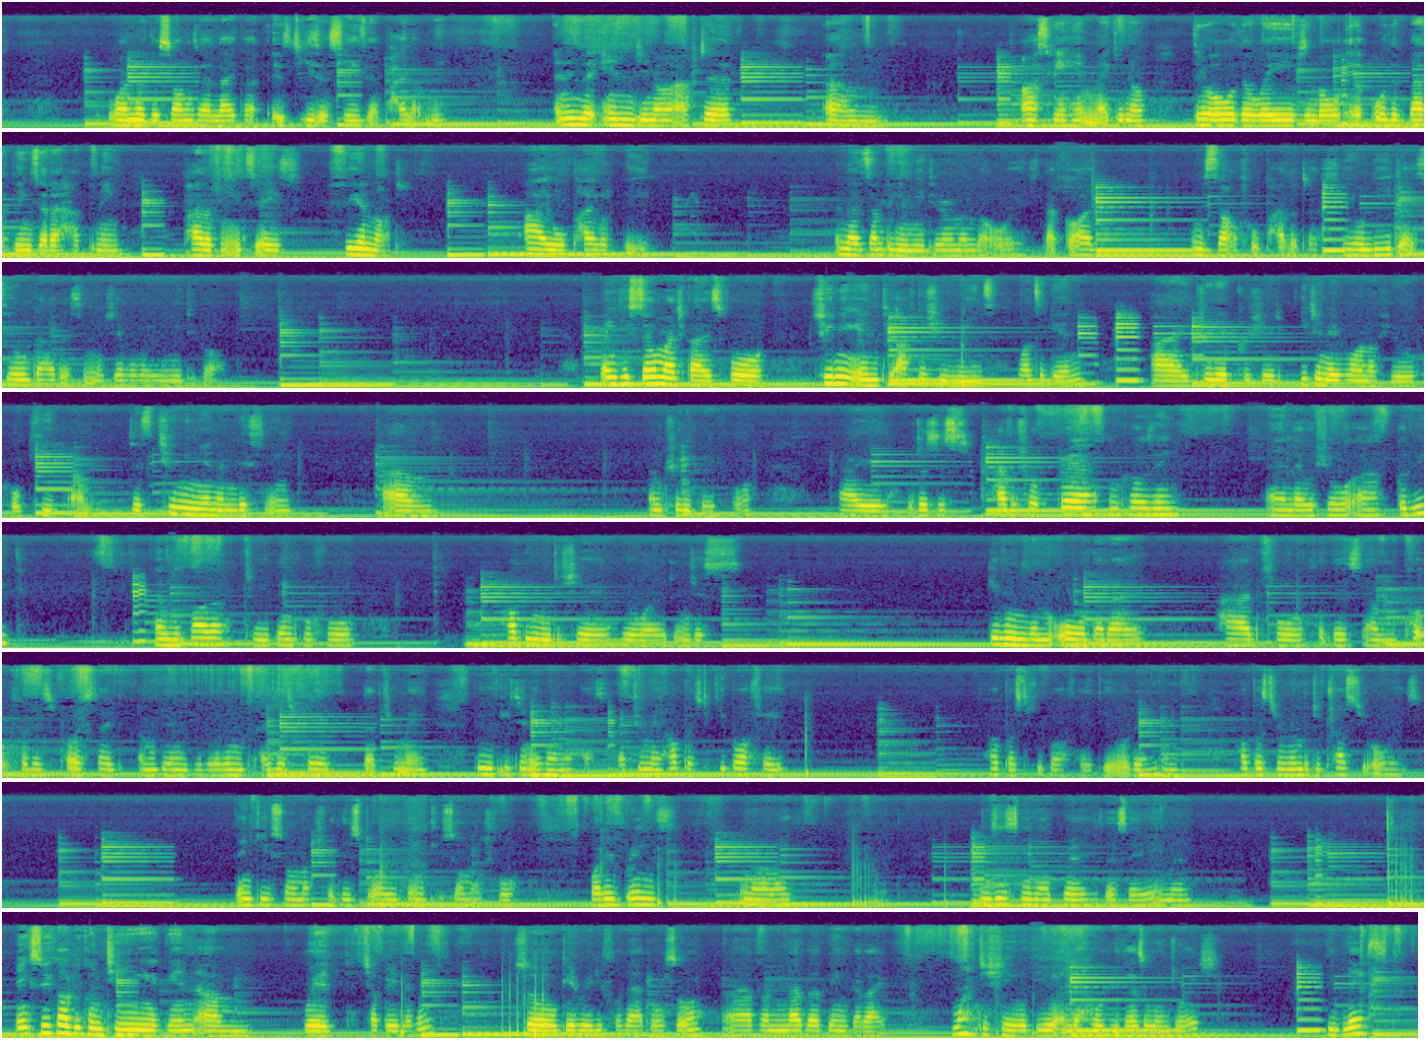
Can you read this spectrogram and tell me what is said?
One of the songs I like is Jesus Savior, Pilot Me. And in the end you know after um, asking him like you know through all the waves and all all the bad things that are happening pilot me it says fear not i will pilot thee. And that's something we need to remember always that god himself will pilot us he will lead us he will guide us in whichever way we need to go Thank you so much, guys, for tuning in to After She Reads once again. I truly appreciate each and every one of you who keep um, just tuning in and listening. Um, I'm truly grateful. I will just have a short prayer in closing, and I wish you a good week. Heavenly Father, to be thankful for helping me to share your word and just giving them all that I had for for this um po- for this post I, I'm doing here and I just pray that you may be with each and every one of us that you may help us to keep our faith help us to keep our faith Lord and, and help us to remember to trust you always thank you so much for this story thank you so much for what it brings in our life. In Jesus' name I pray, I say amen. Next week I'll be continuing again um, with chapter 11. So get ready for that also. I have another thing that I want to share with you and I hope you guys will enjoy it. Be blessed.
